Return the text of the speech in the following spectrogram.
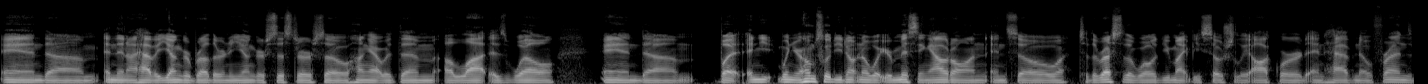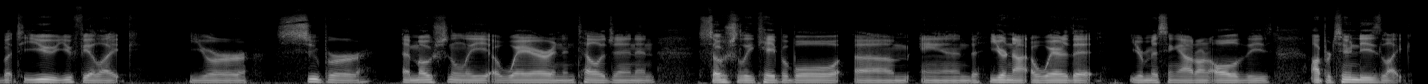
And um, and then I have a younger brother and a younger sister, so hung out with them a lot as well. And um, but and you, when you're homeschooled you don't know what you're missing out on and so to the rest of the world you might be socially awkward and have no friends but to you you feel like you're super emotionally aware and intelligent and socially capable um, and you're not aware that you're missing out on all of these opportunities like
